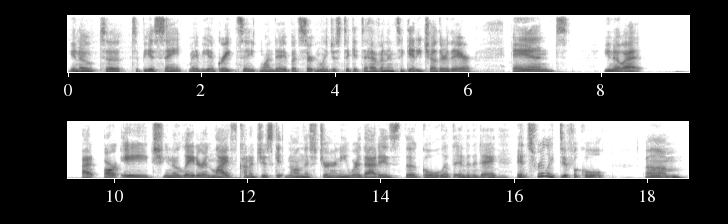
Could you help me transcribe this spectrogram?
you know, to to be a saint, maybe a great saint one day, but certainly just to get to heaven and to get each other there. And you know, at at our age, you know, later in life, kind of just getting on this journey where that is the goal at the end of the day, it's really difficult um,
